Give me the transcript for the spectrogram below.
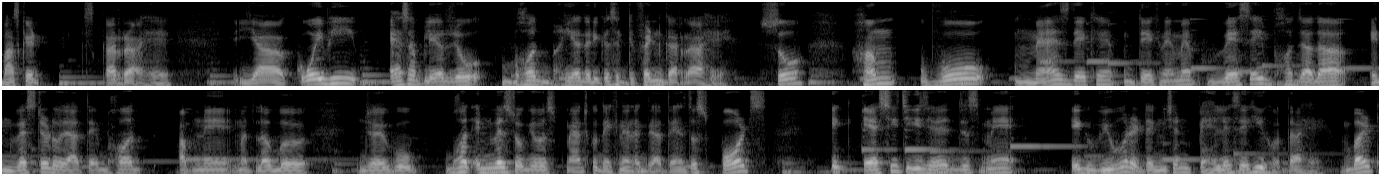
बास्केट कर रहा है या कोई भी ऐसा प्लेयर जो बहुत बढ़िया तरीके से डिफेंड कर रहा है। सो so, हम वो मैच देखे, देखने में वैसे ही बहुत ज़्यादा इन्वेस्टेड हो जाते हैं बहुत अपने मतलब जो है वो बहुत इन्वेस्ट हो गए उस मैच को देखने लग जाते हैं। तो स्पोर्ट्स एक ऐसी चीज़ है जिसमें एक व्यूअर अटेंशन पहले से ही होता है। बट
